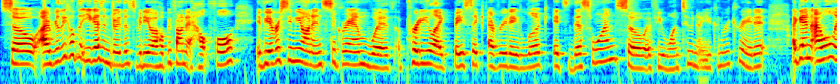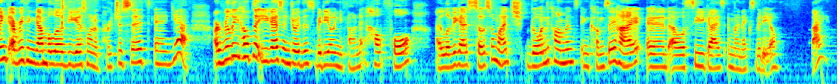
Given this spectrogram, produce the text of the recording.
So I really hope that you guys enjoyed this video. I hope you found it helpful. If you ever see me on Instagram with a pretty like basic everyday look, it's this one. So if you want to, now you can recreate it. Again, I will link everything down below if you guys want to purchase it. And yeah, I really hope that you guys enjoyed this video and you found it helpful. I love you guys so, so much. Go in the comments and come say hi and I will see you guys in my next video. Bye.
